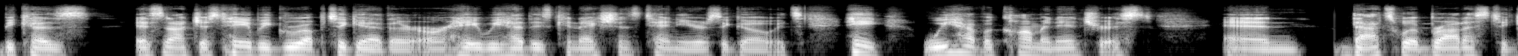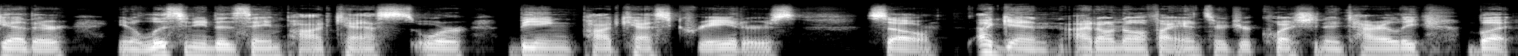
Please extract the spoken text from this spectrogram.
because it's not just, hey, we grew up together or hey, we had these connections 10 years ago. It's, hey, we have a common interest. And that's what brought us together, you know, listening to the same podcasts or being podcast creators. So again, I don't know if I answered your question entirely, but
